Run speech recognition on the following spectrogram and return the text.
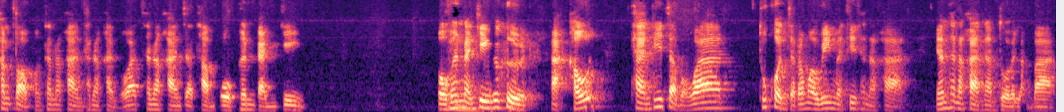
คำตอบของธนาคารธนาคารบอกว่าธนาคารจะทำ open banking open banking ก็คืออะเขาแทนที่จะบอกว่าทุกคนจะต้องมาวิ่งมาที่ธนาคารงั้นธนาคารทำตัวเป็นหลังบ้าน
